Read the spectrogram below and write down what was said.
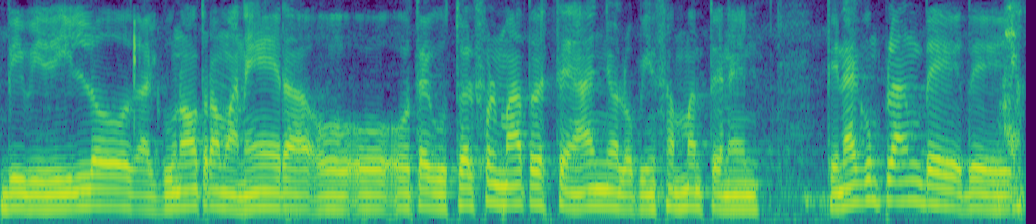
dividirlo de alguna otra manera o, o, te gustó el formato este año, lo piensas mantener? ¿Tiene algún plan de, de,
